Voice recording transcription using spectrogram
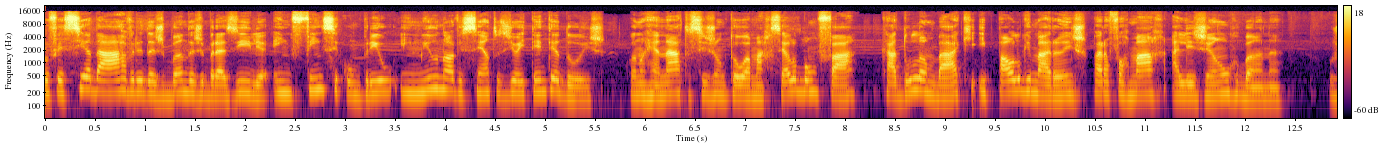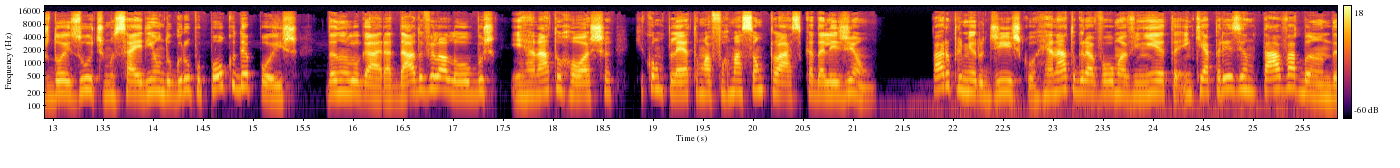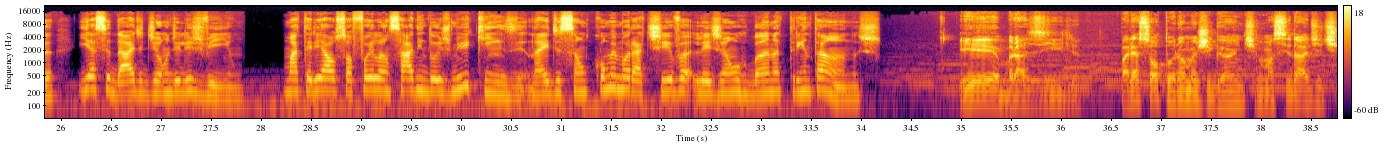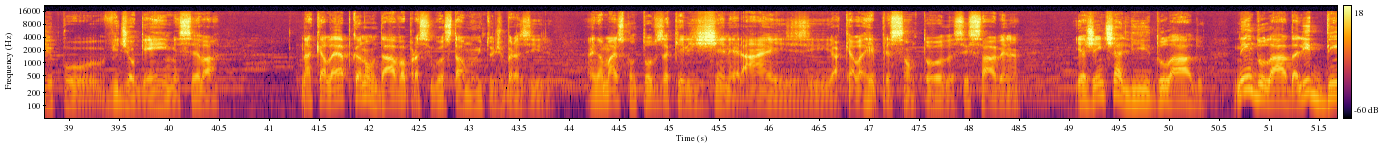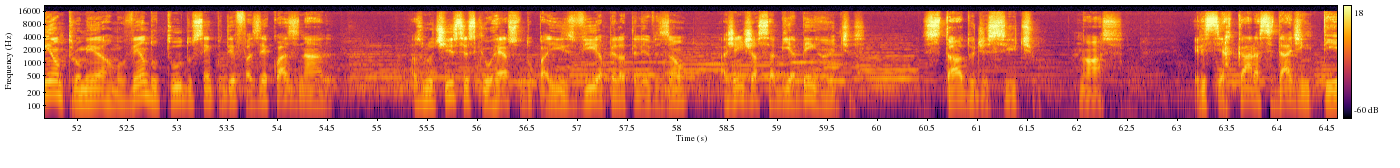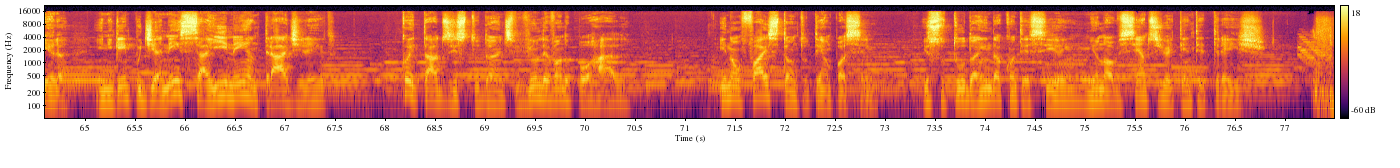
Profecia da árvore das bandas de Brasília enfim se cumpriu em 1982, quando Renato se juntou a Marcelo Bonfá, Cadu Lambac e Paulo Guimarães para formar a Legião Urbana. Os dois últimos sairiam do grupo pouco depois, dando lugar a Dado Villa-Lobos e Renato Rocha, que completam a formação clássica da Legião. Para o primeiro disco, Renato gravou uma vinheta em que apresentava a banda e a cidade de onde eles vinham. O material só foi lançado em 2015, na edição comemorativa Legião Urbana 30 anos. E Brasília. Parece um autorama gigante, uma cidade tipo videogame, sei lá. Naquela época não dava para se gostar muito de Brasília. Ainda mais com todos aqueles generais e aquela repressão toda, vocês sabem, né? E a gente ali, do lado, nem do lado, ali dentro mesmo, vendo tudo sem poder fazer quase nada. As notícias que o resto do país via pela televisão, a gente já sabia bem antes. Estado de sítio. Nossa. Eles cercaram a cidade inteira e ninguém podia nem sair nem entrar direito. Coitados estudantes viviam levando porrada. E não faz tanto tempo assim. Isso tudo ainda acontecia em 1983.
